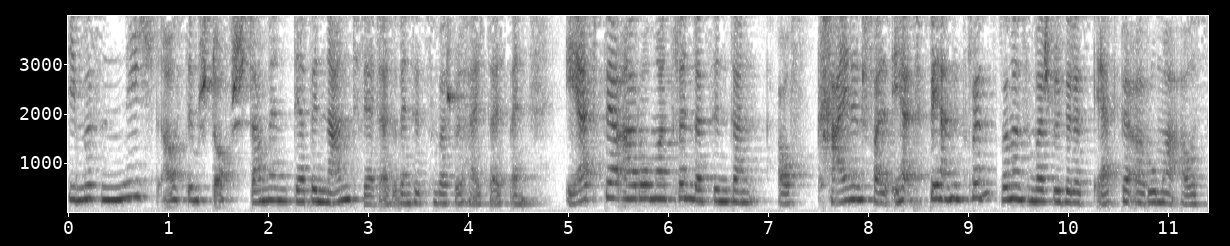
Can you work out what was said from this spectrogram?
die müssen nicht aus dem Stoff stammen, der benannt wird. Also wenn es jetzt zum Beispiel heißt, da ist ein Erdbeeraroma drin. Da sind dann auf keinen Fall Erdbeeren drin, sondern zum Beispiel wird das Erdbeeraroma aus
